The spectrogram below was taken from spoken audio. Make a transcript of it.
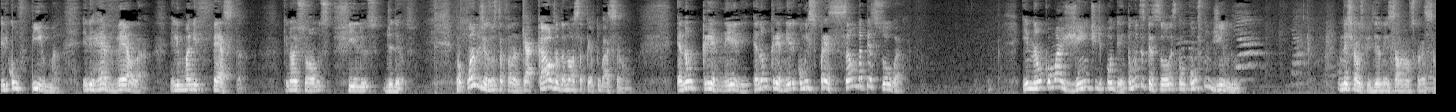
ele confirma, ele revela, ele manifesta que nós somos filhos de Deus. Então, quando Jesus está falando que a causa da nossa perturbação é não crer nele, é não crer nele como expressão da pessoa e não como agente de poder. Então, muitas pessoas estão confundindo. Vamos deixar o Espírito de Deus iniciar no nosso coração.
